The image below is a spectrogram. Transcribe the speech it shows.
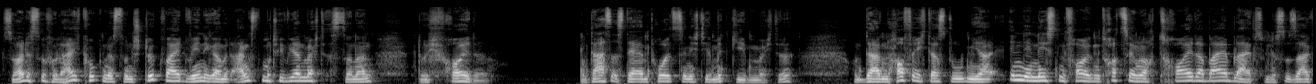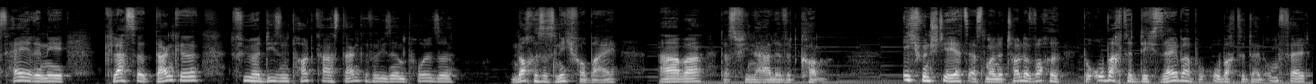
solltest du vielleicht gucken, dass du ein Stück weit weniger mit Angst motivieren möchtest, sondern durch Freude. Das ist der Impuls, den ich dir mitgeben möchte. Und dann hoffe ich, dass du mir in den nächsten Folgen trotzdem noch treu dabei bleibst und dass du sagst, hey René, klasse, danke für diesen Podcast, danke für diese Impulse. Noch ist es nicht vorbei, aber das Finale wird kommen. Ich wünsche dir jetzt erstmal eine tolle Woche. Beobachte dich selber, beobachte dein Umfeld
